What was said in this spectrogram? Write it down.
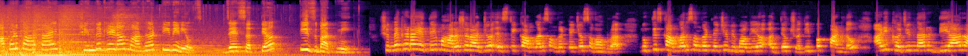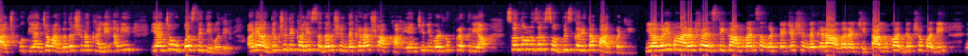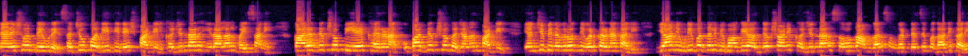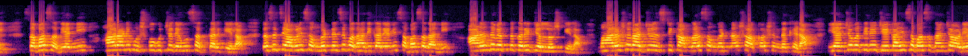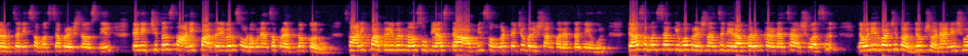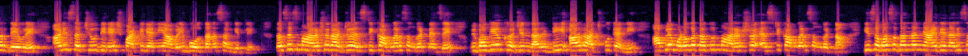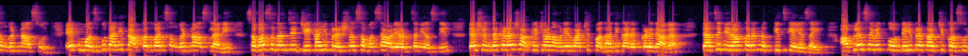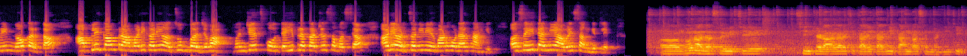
आपण पाहताय शिंदखेडा माझा टीव्ही न्यूज. जे सत्य तीच बातमी. शिंदखेडा येथे महाराष्ट्र राज्य एस टी कामगार संघटनेच्या सभागृहात नुकतीच कामगार संघटनेचे विभागीय अध्यक्ष दीपक पांडव आणि खजिनदार डी आर राजपूत यांच्या मार्गदर्शनाखाली आणि यांच्या उपस्थितीमध्ये आणि अध्यक्षतेखाली सदर शिंदखेडा शाखा यांची निवडणूक प्रक्रिया सन दोन हजार सव्वीस करिता पार पडली. यावेळी महाराष्ट्र एस टी कामगार संघटनेचे शिंदखेडा आगाराची तालुका अध्यक्षपदी ज्ञानेश्वर देवरे सचिवपदी दिनेश पाटील खजिनदार हिरालाल बैसानी कार्याध्यक्ष पी ए खैरणार उपाध्यक्ष गजानन पाटील यांची बिनविरोध निवड करण्यात आली. या निवडीबद्दल विभागीय अध्यक्ष आणि खजिनदार सह कामगार संघटनेचे पदाधिकारी सभासद यांनी हार आणि पुष्पगुच्छ देऊन सत्कार केला. तसेच यावेळी संघटनेचे पदाधिकारी आणि सभासदांनी आनंद व्यक्त करीत जल्लोष केला. महाराष्ट्र राज्य एस टी कामगार संघटना शाखा शिंदखेडा यांच्या वतीने जे काही सभासदांच्या अडीअडचणी समस्या प्रश्न असतील ते निश्चितच स्थानिक पातळीवर सोडवण्याचा प्रयत्न करू. स्थानिक पातळीवर न सुटल्यास त्या आम्ही संघटनेच्या वरिष्ठांपर्यंत नेऊन त्या समस्या किंवा प्रश्नांचे निराकरण करण्याचे आश्वासन नवनिर्वाचित अध्यक्ष ज्ञानेश्वर देवरे आणि सचिव दिनेश पाटील यांनी यावेळी बोलताना सांगितले. तसेच महाराष्ट्र राज्य एस टी कामगार संघटनेचे विभागीय खजिनदार डी आर राजपूत यांनी आपल्या मनोगतातून महाराष्ट्र एस टी कामगार संघटना ही सभासदांना न्याय देणारी संघटना असून एक मजबूत आणि ताकदवार संघटना असल्याने सभासदांचे जे काही प्रश्न समस्या अडीअडचणी असतील त्या शिंदखेडा शाखेच्या नवनिर्वाचित पदाधिकाऱ्यांकडे द्याव्यात. त्याचे निराकरण नक्कीच केले जाईल. आपल्या सेवेत कोणत्याही प्रकारची कसुरी न करता आपले काम प्रामाणिक आणि अचूक बजवा. म्हणजेच कोणत्याही प्रकारच्या समस्या आणि अडचणी निर्माण होणार नाहीत असेही त्यांनी यावेळी सांगितले. दोन हजार सव्वीसचे शिंदखेडा आगाराची कार्यकारिणी कामगार संघटनेची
